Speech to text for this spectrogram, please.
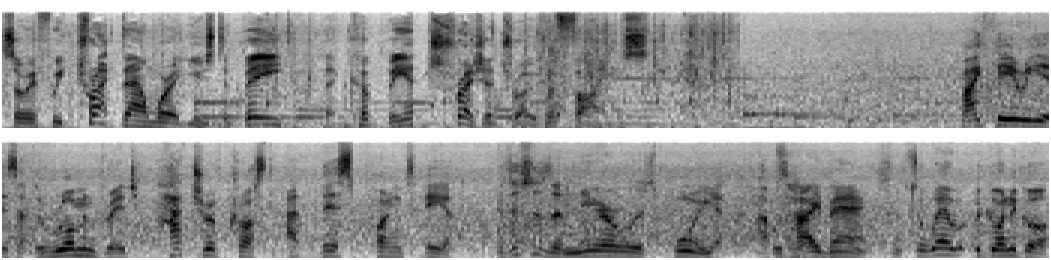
so if we track down where it used to be, there could be a treasure trove of finds. My theory is that the Roman bridge had to have crossed at this point here. 'Cause This is the narrowest point Yeah, with high banks. So where we're going to go?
